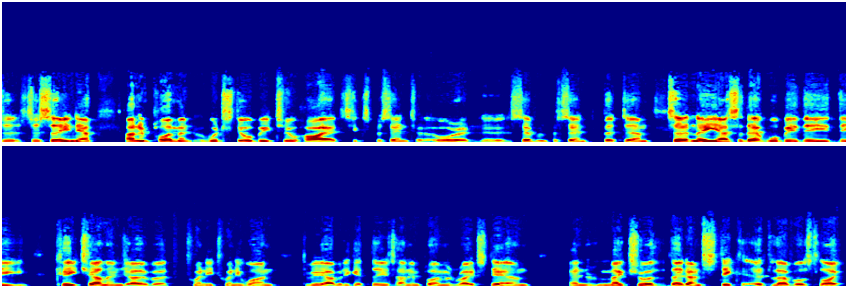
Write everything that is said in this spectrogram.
to, to, see. Now, unemployment would still be too high at 6% or at uh, 7%, but um, certainly, so that will be the, the key challenge over 2021 to be able to get these unemployment rates down and make sure that they don't stick at levels like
